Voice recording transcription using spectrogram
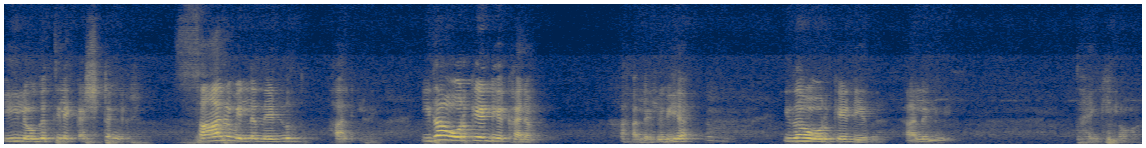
ഈ ലോകത്തിലെ കഷ്ടങ്ങൾ സാരമില്ലെന്ന് എണ്ണുന്നു. ഇതാ ഓർക്കേണ്ടിയ ഖനം ഹാലലുയ ഇതാ ഓർക്കേണ്ടിയത്. അല്ലെങ്കിൽ താങ്ക് യു ലോഡ്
